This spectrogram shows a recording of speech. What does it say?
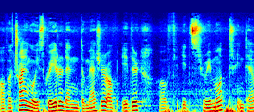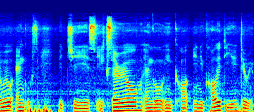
of a triangle is greater than the measure of either of its remote interior angles, which is exterior angle inequality theorem.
